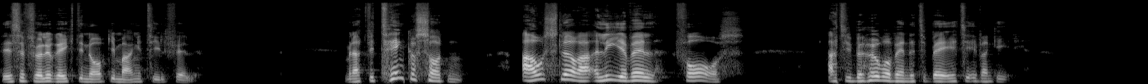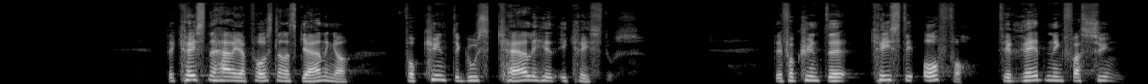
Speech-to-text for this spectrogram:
Det er selvfølgelig rigtigt nok i mange tilfælde. Men at vi tænker sådan, afslører alligevel for os, at vi behøver vende tilbage til evangeliet. Det kristne her i apostlenes gerninger forkyndte Guds kærlighed i Kristus. Det forkyndte Kristi offer til redning fra synd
